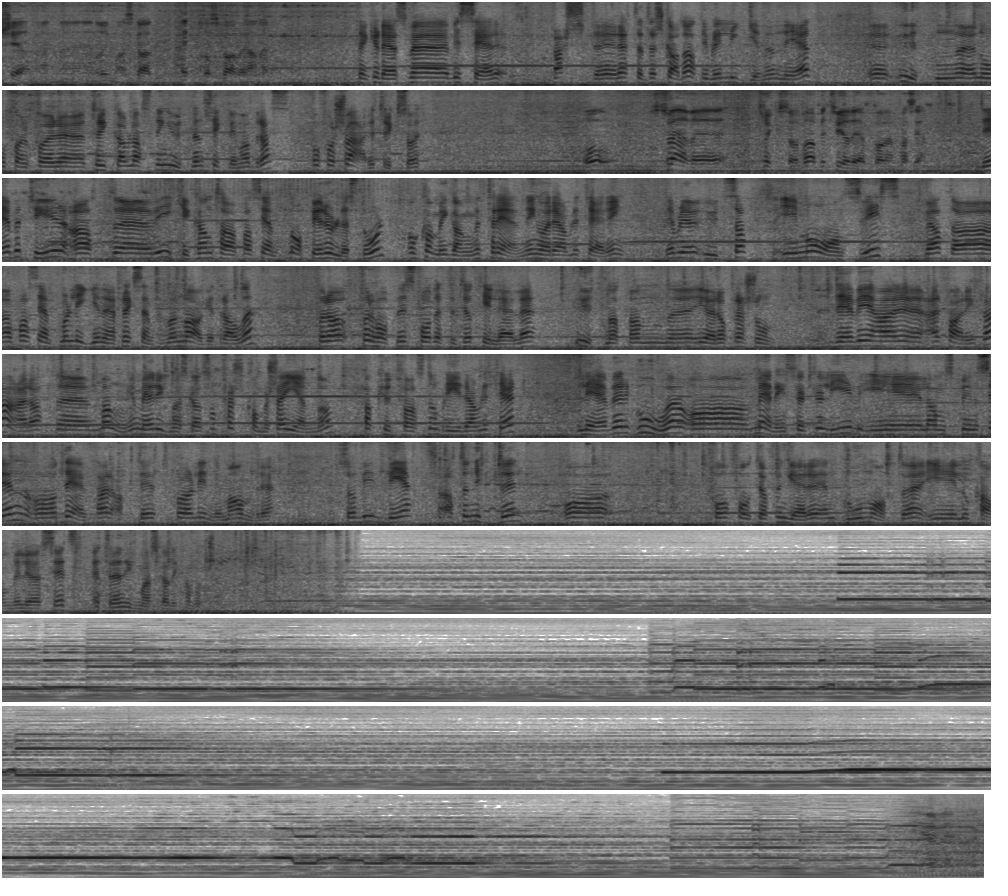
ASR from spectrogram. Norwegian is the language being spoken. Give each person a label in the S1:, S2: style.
S1: skjer med en, en ryggmargskade etter skade her nede?
S2: Jeg tenker det som jeg, vi ser verst rett etter skade, at de blir liggende ned eh, uten eh, noen form for eh, trykkavlastning, uten en skikkelig madrass, og får svære trykksår.
S1: Og svære trykksår, hva betyr det for en pasient?
S2: Det betyr at eh, vi ikke kan ta pasienten opp i rullestol og komme i gang med trening og rehabilitering. Det blir jo utsatt i månedsvis ved at da pasienten må ligge ned f.eks. på en magetralle for å forhåpentligvis få dette til å tilhele uten at man eh, gjør operasjon. Det vi har erfaring fra, er at eh, mange med ryggmargskade som først kommer seg gjennom akuttfasen og blir rehabilitert, lever gode og meningsfylte liv i landsbyen sin og deltar aktivt på linje med andre. Så vi vet at det nytter å få folk til å fungere en god måte i lokalmiljøet sitt etter en ryggmargskade i Kambodsja.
